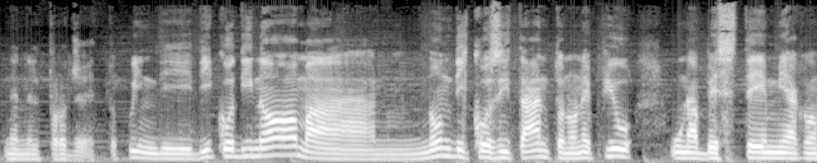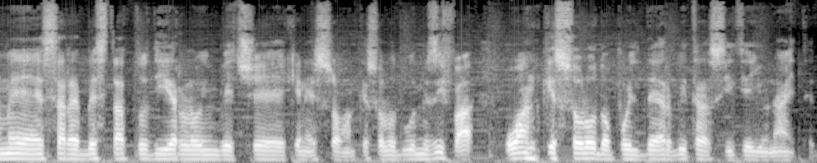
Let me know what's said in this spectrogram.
nel, progetto. Quindi dico di no ma non di così tanto non è più una bestemmia come sarebbe stato dirlo invece che ne so anche solo due mesi fa o anche solo dopo il derby tra City e United.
